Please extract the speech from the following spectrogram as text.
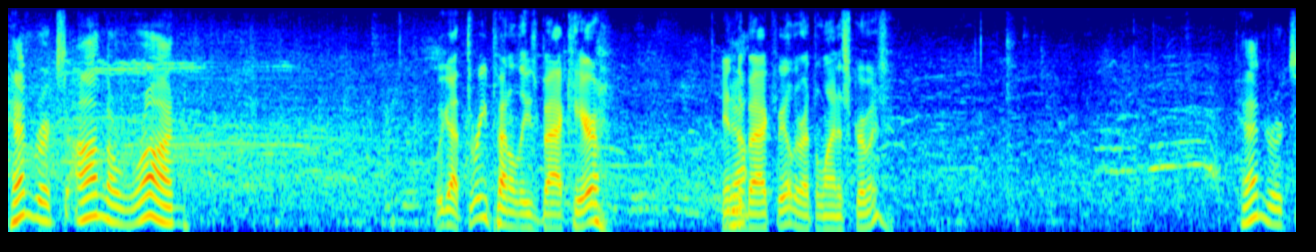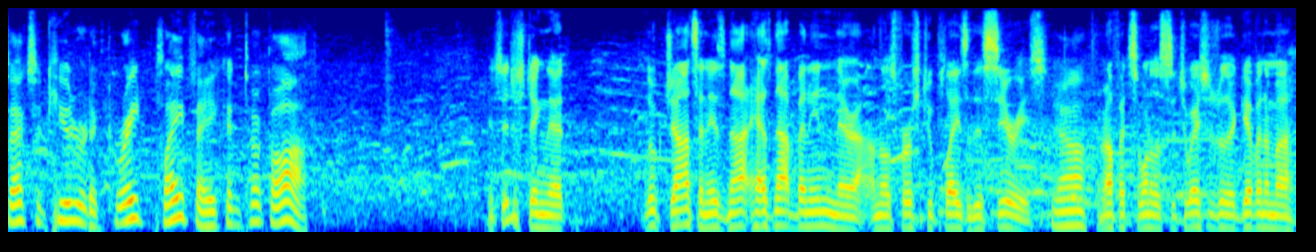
Hendricks on the run. We got three penalties back here in Yeah. the backfield or at the line of scrimmage. Hendricks executed a great play fake and took off. It's interesting that Luke Johnson is not has not been in there on those first two plays of this series. Yeah. I don't know if it's one of those situations where they're giving him a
